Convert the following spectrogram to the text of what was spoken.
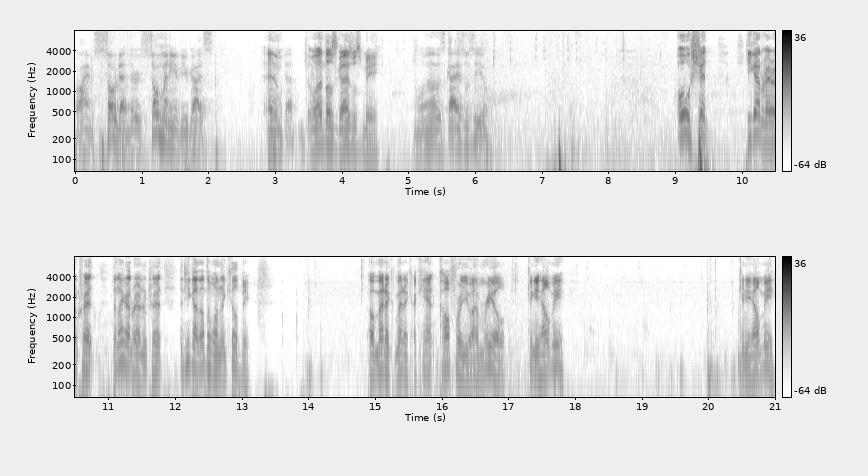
Oh, I am so dead. There's so many of you guys. And one of those guys was me. One of those guys was you. Oh shit! He got a random crit, then I got a random crit, then he got another one that killed me. Oh, medic, medic, I can't call for you, I'm real. Can you help me? Can you help me?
